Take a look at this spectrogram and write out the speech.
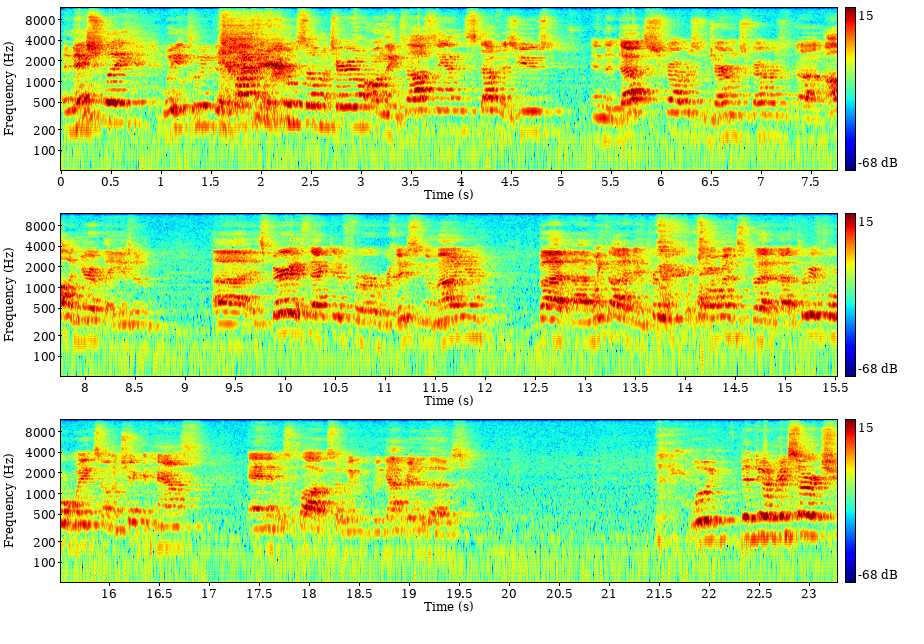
Initially, we included this plastic fuel cell material on the exhaust end. Stuff is used in the Dutch scrubbers and German scrubbers. Uh, all in Europe, they use them. Uh, it's very effective for reducing ammonia, but uh, we thought it improved performance. But uh, three or four weeks on a chicken house, and it was clogged, so we, we got rid of those. Well, we've been doing research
